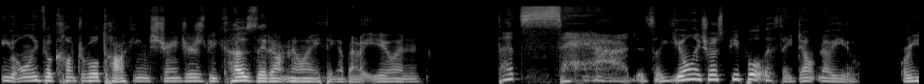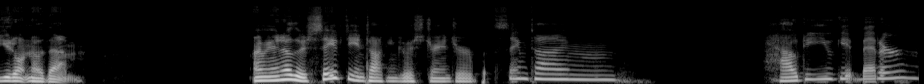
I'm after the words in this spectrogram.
you only feel comfortable talking to strangers because they don't know anything about you. And that's sad. It's like you only trust people if they don't know you or you don't know them. I mean, I know there's safety in talking to a stranger, but at the same time, how do you get better?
